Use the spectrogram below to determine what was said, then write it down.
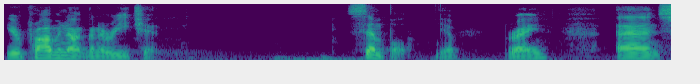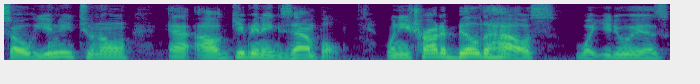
you're probably not going to reach it. Simple. Yep. Right. And so you need to know. Uh, I'll give you an example. When you try to build a house, what you do is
